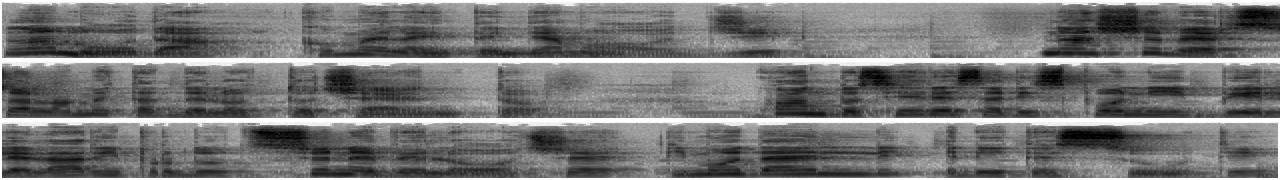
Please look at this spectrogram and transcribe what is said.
La moda, come la intendiamo oggi, nasce verso la metà dell'Ottocento, quando si è resa disponibile la riproduzione veloce di modelli e di tessuti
